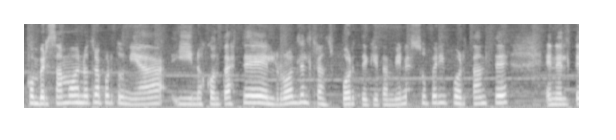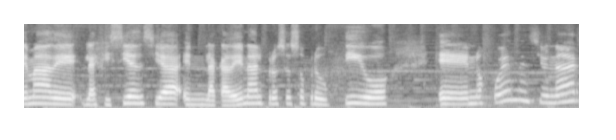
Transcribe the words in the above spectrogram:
conversamos en otra oportunidad y nos contaste el rol del transporte, que también es súper importante en el tema de la eficiencia, en la cadena del proceso productivo. Eh, ¿Nos puedes mencionar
